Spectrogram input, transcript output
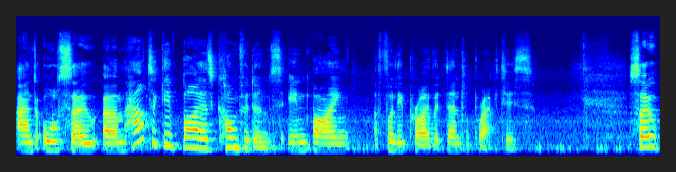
and also um, how to give buyers confidence in buying a fully private dental practice. So,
